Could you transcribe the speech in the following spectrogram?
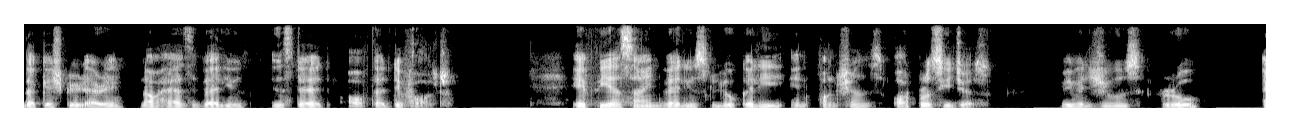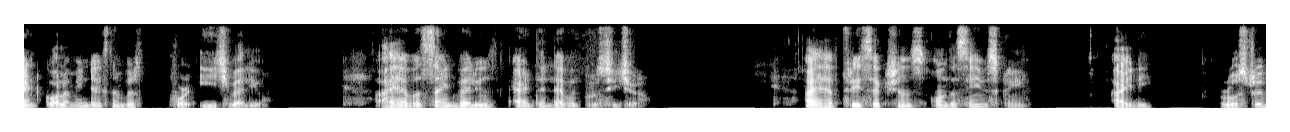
The Kish grid array now has values instead of the default. If we assign values locally in functions or procedures, we will use row and column index numbers for each value. I have assigned values at the level procedure. I have three sections on the same screen, ID, roster,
